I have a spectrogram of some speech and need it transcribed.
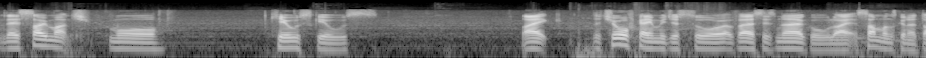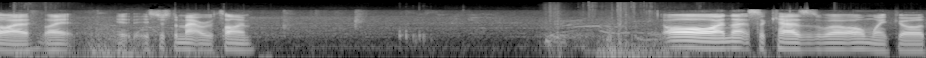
there's so much more kill skills. Like, the Chorf game we just saw versus Nurgle, like, someone's going to die. Like, it, it's just a matter of time. Oh, and that's a Kaz as well. Oh my god.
